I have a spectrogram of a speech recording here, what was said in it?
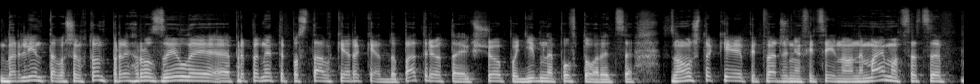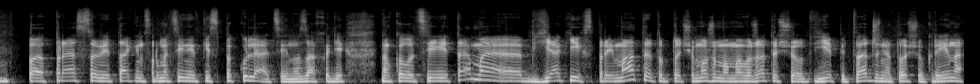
Берлін та Вашингтон пригрозили е, припинити поставки ракет до Патріота, якщо подібне повториться. Знову ж таки, підтвердження офіційного не маємо. Все це пресові, так інформаційні такі спекуляції на заході навколо цієї теми. Е, Як їх сприймати? Тобто, чи можемо ми вважати, що от є підтвердження того, що Україна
